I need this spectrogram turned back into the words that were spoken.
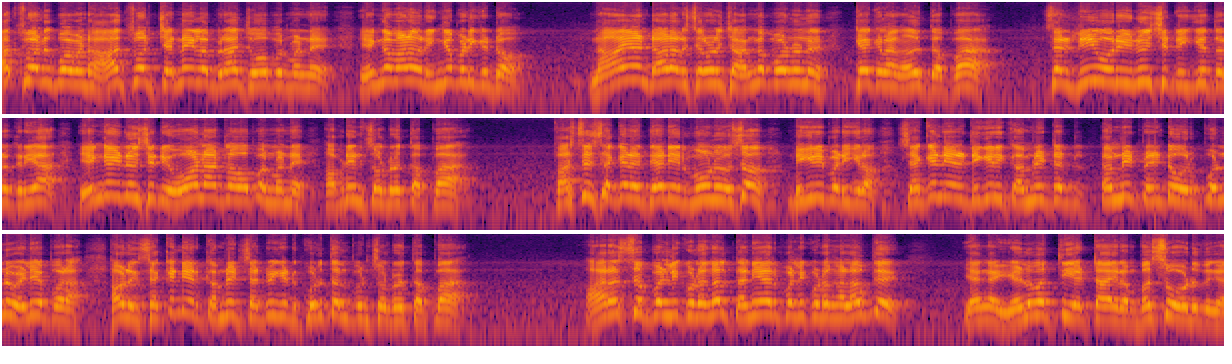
ஆக்ஸ்ஃபோர்டுக்கு போக வேண்டாம் ஆக்ஸ்ஃபோர்ட் சென்னையில் பிரான்ச் ஓப்பன் பண்ணு. எங்கள் மாணவர் இங்கே படிக்கட்டும். நான் ஏன் டாலர் செலவழிச்சு அங்கே போகணுன்னு கேட்குறாங்க அது தப்பா? சரி நீ ஒரு யூனிவர்சிட்டி இங்கே திறக்கிறியா? எங்கள் யூனிவர்சிட்டி ஓ நாட்டில் ஓப்பன் பண்ணு அப்படின்னு சொல்கிறது தப்பா? First second year third year மூணு வருஷம் டிகிரி படிக்கிறோம். Second year degree completed complete பண்ணிட்டு ஒரு பொண்ணு வெளியே போகிறா அவளுக்கு செகண்ட் இயர் கம்ப்ளீட் சர்டிஃபிகேட் கொடுத்து அனுப்புன்னு சொல்கிறது தப்பா? அரசு பள்ளிக்கூடங்கள் தனியார் பள்ளிக்கூடங்கள் அளவுக்கு ஏங்க எழுபத்தி எட்டாயிரம் பஸ் ஓடுதுங்க.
